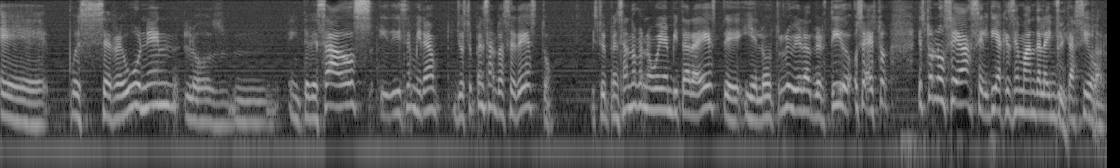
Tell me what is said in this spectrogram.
eh, pues se reúnen los mm, interesados y dicen, mira, yo estoy pensando hacer esto estoy pensando que no voy a invitar a este y el otro le hubiera advertido. O sea, esto, esto no se hace el día que se manda la invitación.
